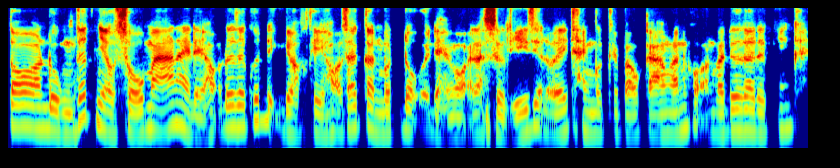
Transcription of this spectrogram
to đùng rất nhiều số má này để họ đưa ra quyết định được thì họ sẽ cần một đội để gọi là xử lý dữ liệu đấy thành một cái báo cáo ngắn gọn và đưa ra được những cái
